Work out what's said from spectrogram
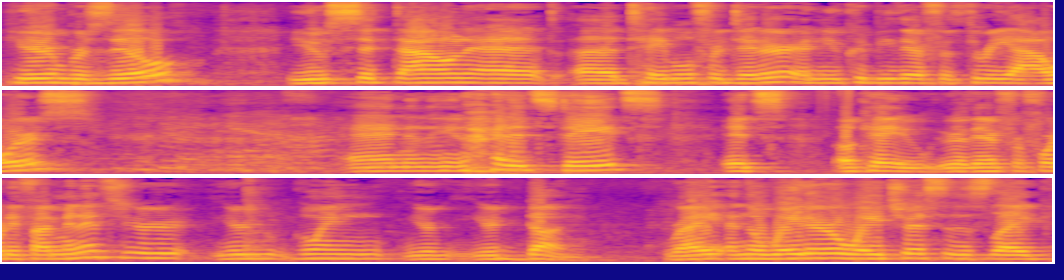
Here in Brazil, you sit down at a table for dinner and you could be there for three hours. And in the United States, it's okay, you're there for 45 minutes, you're, you're going, you're, you're done, right? And the waiter or waitress is like,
